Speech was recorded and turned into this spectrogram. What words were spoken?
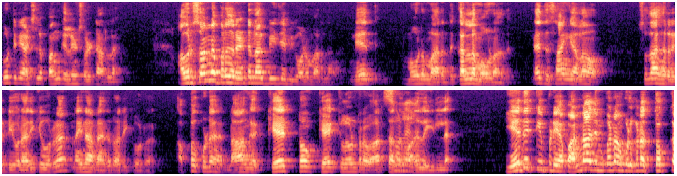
கூட்டணி ஆட்சியில பங்கு இல்லைன்னு சொல்லிட்டார்ல. அவர் சொன்ன பிறகு ரெண்டு நாள் பிஜேபி மௌனமா இருந்தாங்க. நேத்து மௌனமா இருந்து கள்ள மௌனம் அது நேத்து சாயங்காலம் சுதாகர் ரெட்டி ஒரு அறிக்கை விடுறார் நயினார் நாயந்தர் ஒரு அறிக்கை விடுறார். அப்ப கூட நாங்க கேட்டோம் கேட்கலன்ற வார்த்தை அந்த. அதுல இல்ல. எதுக்கு இப்படி? அப்ப அண்ணாதிமுக உங்களுக்கு கூட தொக்க?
